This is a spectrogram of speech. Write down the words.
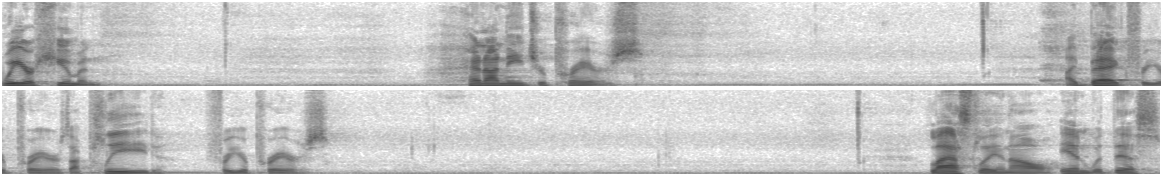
We are human, and I need your prayers. I beg for your prayers. I plead for your prayers. Lastly, and I'll end with this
